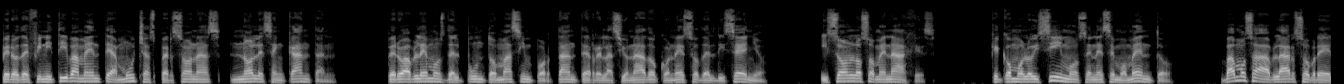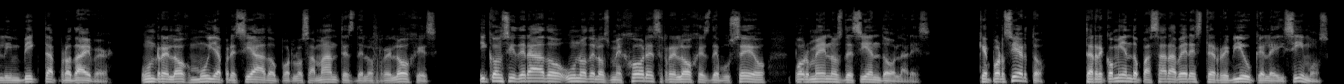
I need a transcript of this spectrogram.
pero definitivamente a muchas personas no les encantan. Pero hablemos del punto más importante relacionado con eso del diseño, y son los homenajes, que como lo hicimos en ese momento, vamos a hablar sobre el Invicta ProDiver, un reloj muy apreciado por los amantes de los relojes y considerado uno de los mejores relojes de buceo por menos de 100 dólares. Que por cierto, te recomiendo pasar a ver este review que le hicimos.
